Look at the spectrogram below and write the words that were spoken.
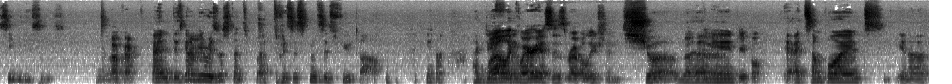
CBDCs. You know? Okay. And there's going to be Mm. resistance, but the resistance is futile. you know, I do Well, Aquarius is revolution sure, but I mean, people. at some point, you know,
